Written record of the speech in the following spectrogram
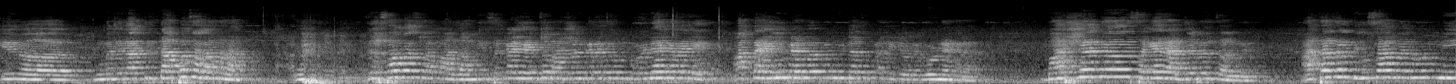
की म्हणजे रात्री तापच आला मला. घसा बसला माझा. मी सकाळी यायचं भाषण करायचं म्हणून गुळण्या करायले आता हेलिपॅडवर पण मिठाचं पाणी ठेवलं गुळण्या करा भाषण सगळ्या राज्यभर चालू आहे. आता जर दिवसामधून मी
